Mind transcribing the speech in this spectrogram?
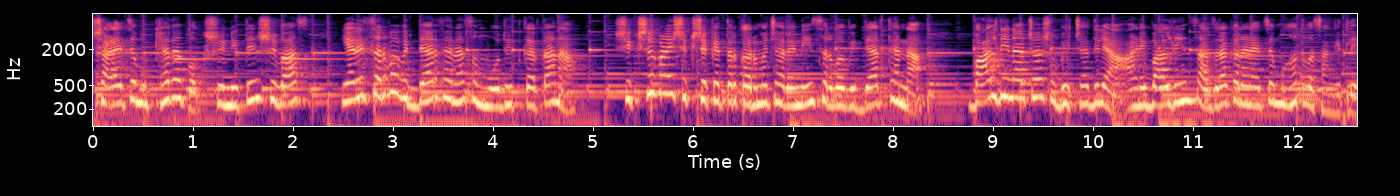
शाळेचे मुख्याध्यापक श्री नितीन श्रीवास यांनी सर्व विद्यार्थ्यांना संबोधित करताना शिक्षक आणि शिक्षकेतर कर्मचाऱ्यांनी सर्व विद्यार्थ्यांना बालदिनाच्या शुभेच्छा दिल्या आणि बालदिन साजरा करण्याचे महत्त्व सांगितले.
